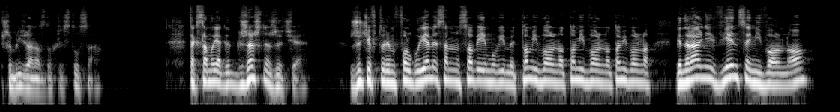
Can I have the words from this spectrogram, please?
przybliża nas do Chrystusa. Tak samo jak grzeszne życie, życie, w którym folgujemy samym sobie i mówimy: To mi wolno, to mi wolno, to mi wolno. Generalnie więcej mi wolno,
